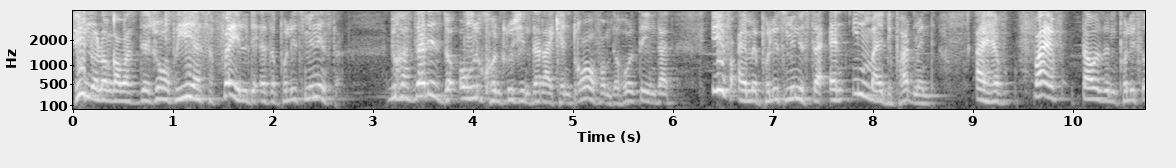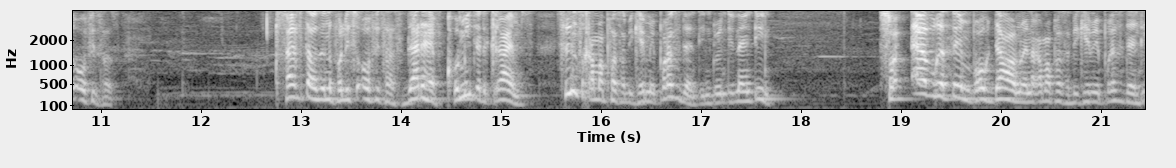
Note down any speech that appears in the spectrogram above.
He no longer wants the job. He has failed as a police minister. Because that is the only conclusion that I can draw from the whole thing that if I'm a police minister and in my department I have 5,000 police officers 5,000 police officers that have committed crimes since Ramaphosa became a president in 2019. So everything broke down when Ramaphosa became a president,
